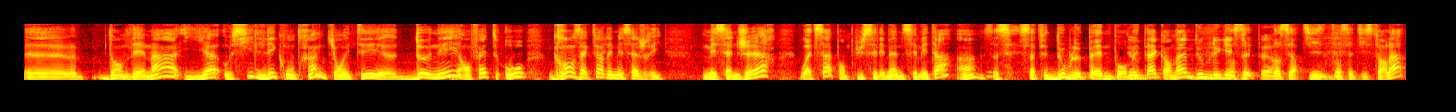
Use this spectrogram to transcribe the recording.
euh, dans le DMA, il y a aussi les contraintes qui ont été euh, données en fait aux grands acteurs des messageries. Messenger, WhatsApp, en plus c'est les mêmes, c'est Meta, hein, ça, ça, fait double peine pour Meta quand même. Double dans cette, dans cette, dans cette histoire-là.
